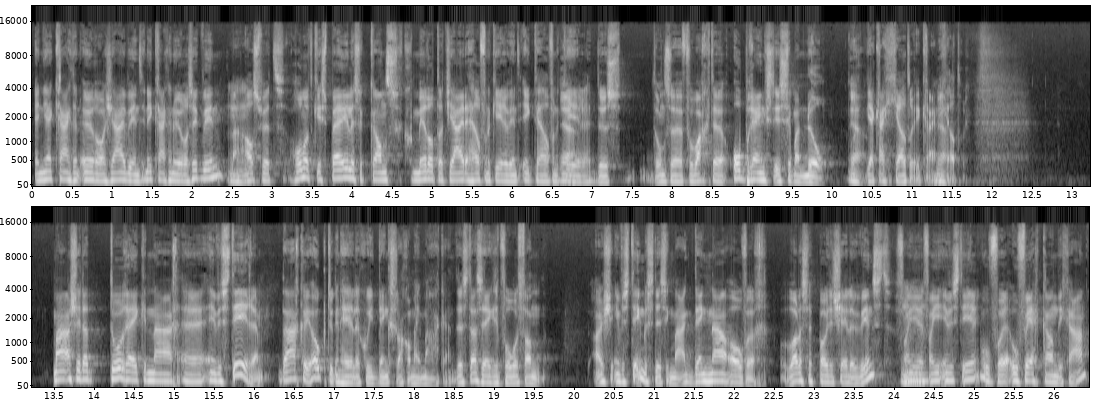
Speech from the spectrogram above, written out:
En jij krijgt een euro als jij wint en ik krijg een euro als ik win. Nou, als we het 100 keer spelen, is de kans gemiddeld dat jij de helft van de keren wint, ik de helft van de Ja. keren. Dus onze verwachte opbrengst is zeg maar nul. Ja. Jij krijgt je geld terug, ik krijg mijn Ja. geld terug. Maar als je dat doorrekent naar eh, investeren, daar kun je ook natuurlijk een hele goede denkslag om mee maken. Dus daar zeg je bijvoorbeeld van, als je investeringsbeslissing maakt, denk na over wat is de potentiële winst van, je, van je investering? Hoe ver, hoe ver kan die gaan?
